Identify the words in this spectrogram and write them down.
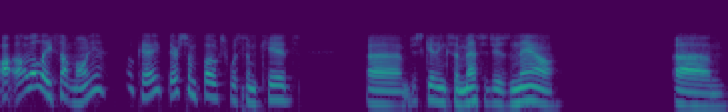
I'll, I'll lay something on you. Okay, there's some folks with some kids. Uh, just getting some messages now. Um,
